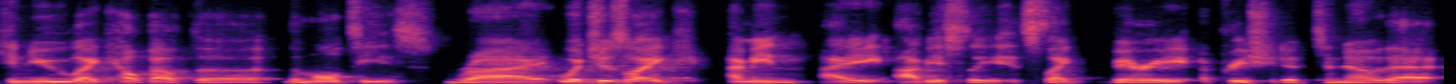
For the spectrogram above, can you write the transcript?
can you like help out the the multis right. Which is like i mean i obviously it's like very appreciative to know that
